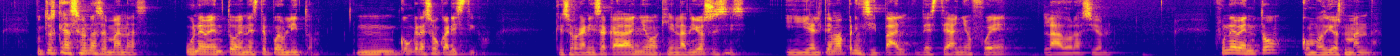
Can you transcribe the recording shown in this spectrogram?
El punto es que hace unas semanas, un evento en este pueblito, un congreso eucarístico, que se organiza cada año aquí en la diócesis, y el tema principal de este año fue la adoración. Fue un evento como Dios manda,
